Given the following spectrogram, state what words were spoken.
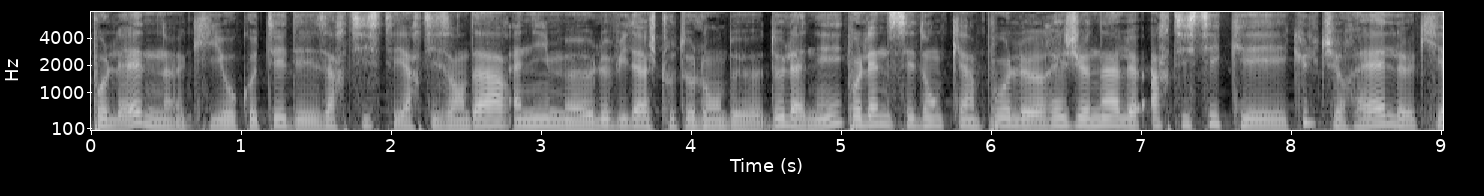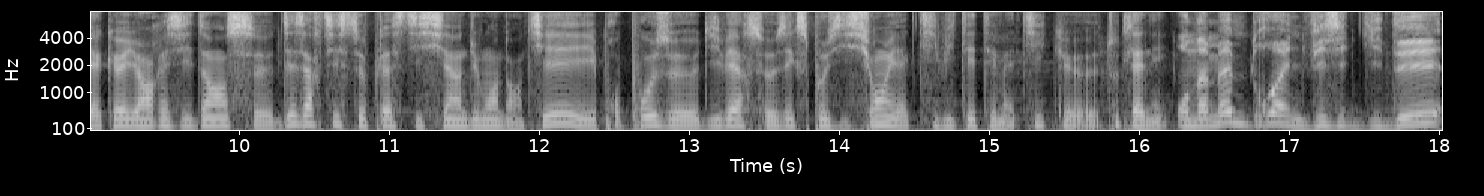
Pollen qui, aux côtés des artistes et artisans d'art, anime le village tout au long de, de l'année. Pollen, c'est donc un pôle régional artistique et culturel qui accueille en résidence des artistes plasticiens du monde entier et propose diverses expositions et activités thématiques toute l'année. On a même droit à une visite guidée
